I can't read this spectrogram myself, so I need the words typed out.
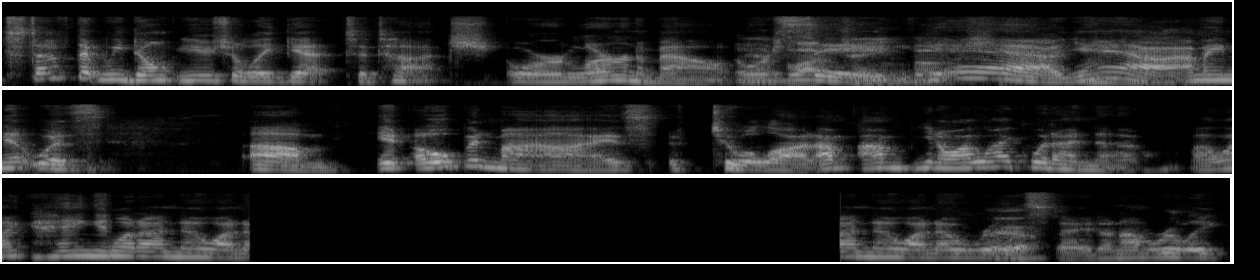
stuff that we don't usually get to touch or learn about or Yeah, see. folks. Yeah, yeah. I mean, it was um it opened my eyes to a lot i'm i'm you know i like what i know i like hanging what i know i know i know i know real Yeah. estate and i'm really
